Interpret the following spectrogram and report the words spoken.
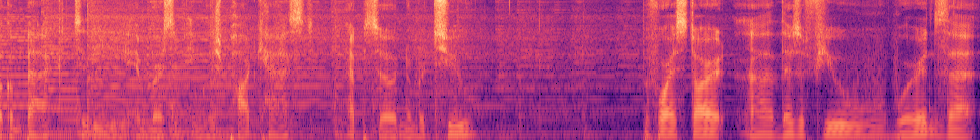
Welcome back to the Immersive English Podcast, episode number two. Before I start, uh, there's a few words that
